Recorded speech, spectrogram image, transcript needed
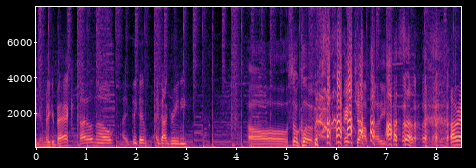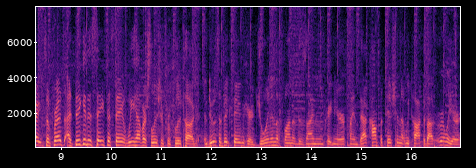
You gonna make it back? I don't know. I think I, I got greedy. Oh, so close. Great job, buddy. awesome. All right, so friends, I think it is safe to say we have our solution for Flugtag. And do us a big favor here, join in the fun of designing and creating your airplane. That competition that we talked about earlier,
